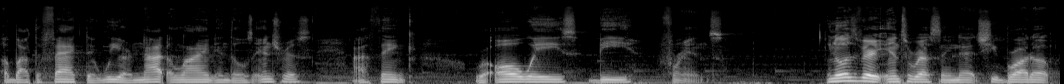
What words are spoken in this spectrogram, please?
about the fact that we are not aligned in those interests. I think we'll always be friends. You know, it's very interesting that she brought up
